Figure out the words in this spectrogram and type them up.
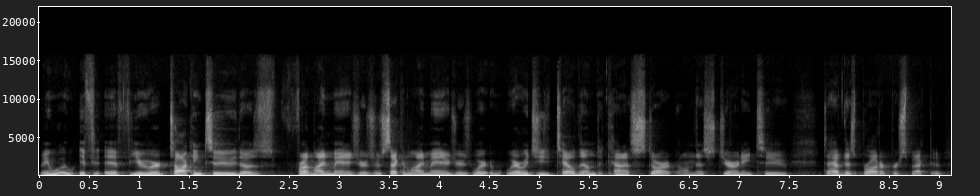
I mean, if if you were talking to those frontline managers or second line managers, where where would you tell them to kind of start on this journey to to have this broader perspective?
